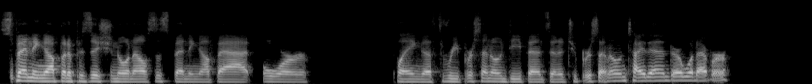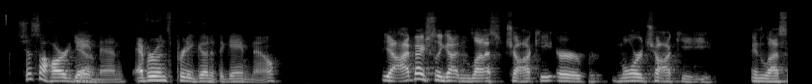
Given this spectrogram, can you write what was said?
spending up at a position no one else is spending up at, or playing a three percent owned defense and a two percent owned tight end or whatever. It's just a hard game, Yeah. man. Everyone's pretty good at the game now. Yeah, I've actually gotten less chalky or more chalky and less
